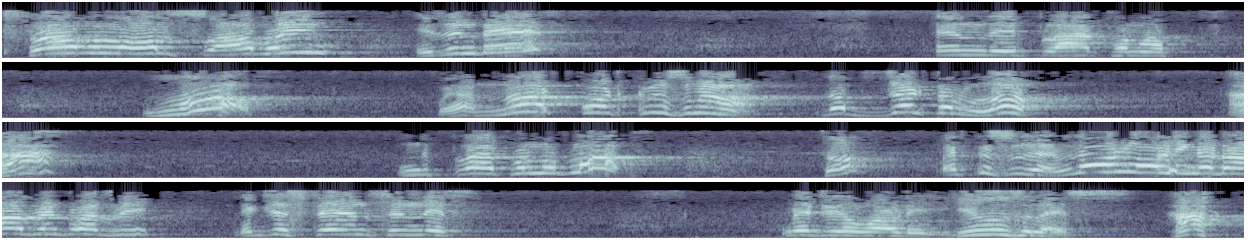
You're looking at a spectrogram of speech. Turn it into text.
trouble, all suffering, isn't it? In the platform of love. We have not put Krishna, the object of love, huh? in the platform of love. So, what Krishna without loving attachment towards me, existence in this material world is useless. Huh?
